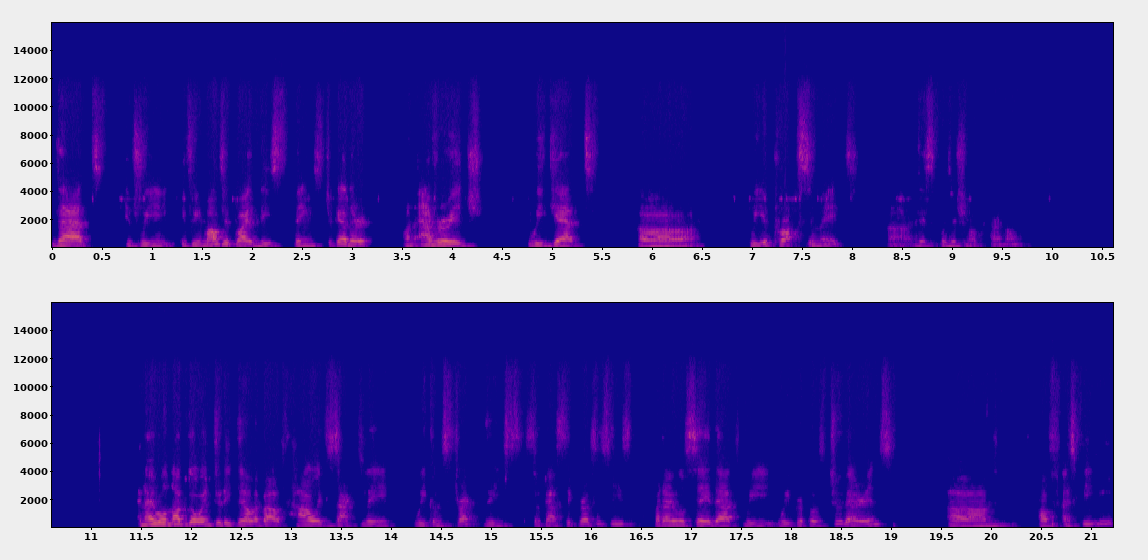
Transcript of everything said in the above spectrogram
that if we if we multiply these things together, on average, we get uh, we approximate uh, this positional kernel. And I will not go into detail about how exactly we construct these stochastic processes, but I will say that we, we propose two variants um, of SPE.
